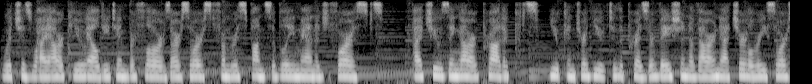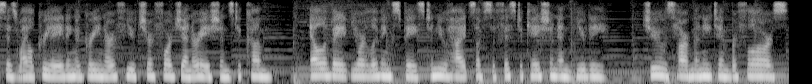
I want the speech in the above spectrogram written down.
which is why our QLD timber floors are sourced from responsibly managed forests. By choosing our products, you contribute to the preservation of our natural resources while creating a greener future for generations to come. Elevate your living space to new heights of sophistication and beauty. Choose Harmony Timber Floors,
